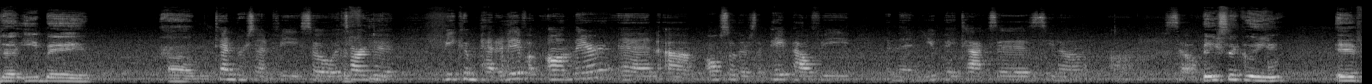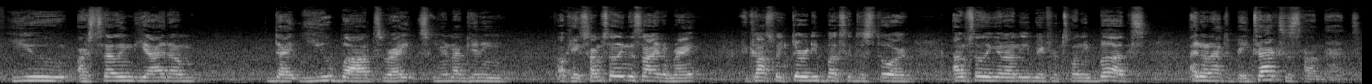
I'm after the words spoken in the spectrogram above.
the eBay. Um, ten percent fee. So it's hard fee. to be competitive on there, and um, also there's a PayPal fee, and then you pay taxes. You know, um, so basically, if you are selling the item that you bought, right? So you're not getting. Okay, so I'm selling this item, right? It cost me thirty bucks at the store. I'm selling it on eBay for twenty bucks. I don't have to pay taxes on that.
